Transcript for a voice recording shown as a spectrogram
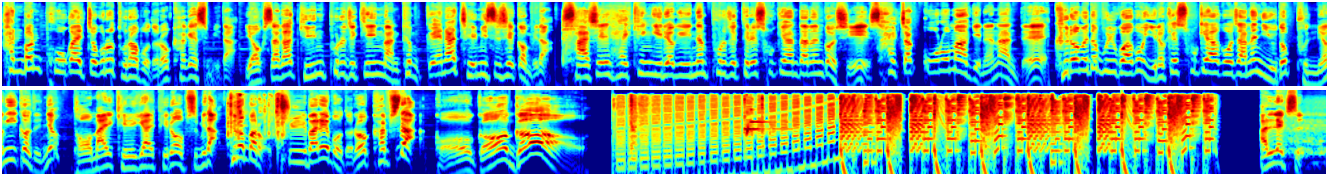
한번 포괄적으로 돌아보도록 하겠습니다. 역사가 긴 프로젝트인 만큼 꽤나 재밌으실 겁니다. 사실 해킹 이력이 있는 프로젝트를 소개한다는 것이 살짝 꼬로마기는 한데 그럼에도 불구하고 이렇게 소개하고자 하는 이유도 분명히 있거든요. 더 말 길게 할 필요 없습니다. 그럼 바로 출발해 보도록 합시다. 고고고! 알렉스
